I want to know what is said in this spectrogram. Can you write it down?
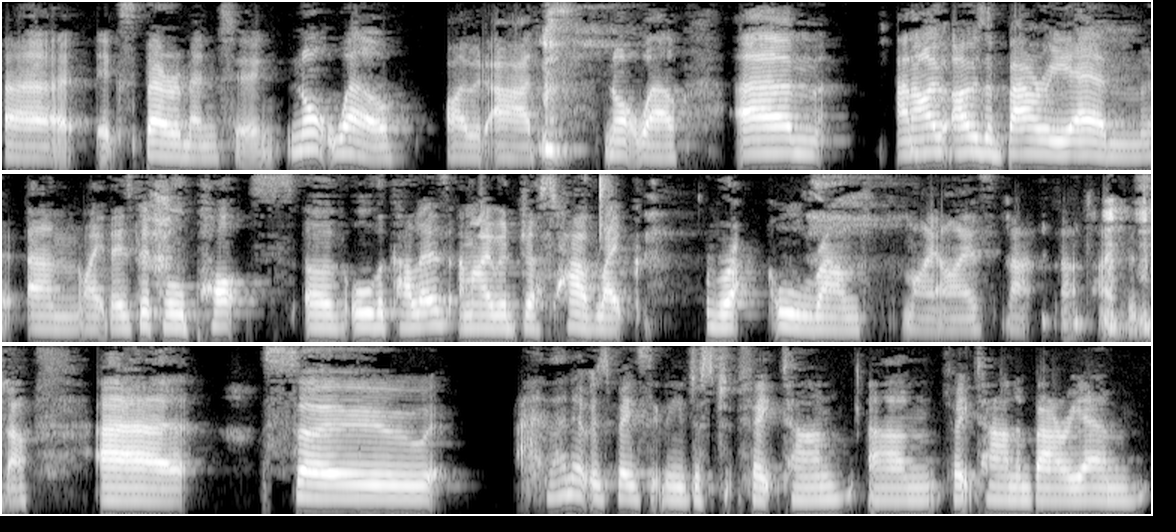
uh, experimenting. Not well, I would add, not well. Um, and I, I was a Barry M, um, like those little pots of all the colors, and I would just have like ra- all around my eyes, that, that type of stuff. Uh, so and then it was basically just fake tan, um, fake tan and Barry M.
